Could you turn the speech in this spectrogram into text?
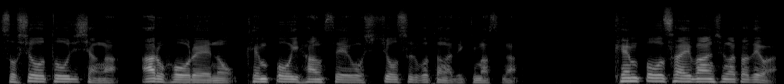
訴訟当事者がある法令の憲法違反性を主張することができますが憲法裁判所型では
